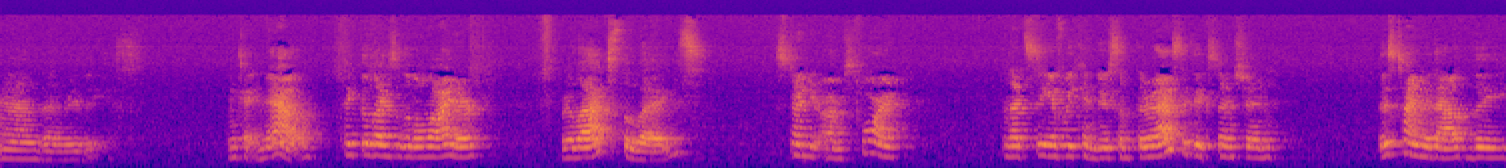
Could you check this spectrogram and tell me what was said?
And then release. Okay, now Take the legs a little wider. Relax the legs. Extend your arms forward. Let's see if we can do some thoracic extension, this time without the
